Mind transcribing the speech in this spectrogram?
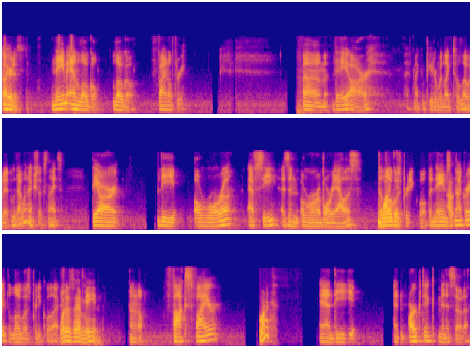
Oh, here it is. Name and logo. Logo. Final three. Um, they are. If my computer would like to load it. Ooh, that one actually looks nice. They are the Aurora FC, as in Aurora Borealis. The What? logo's pretty cool. The name's don't- great. The logo's pretty cool, actually. What does that mean? I don't know. Foxfire What? and the and Arctic, Minnesota.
